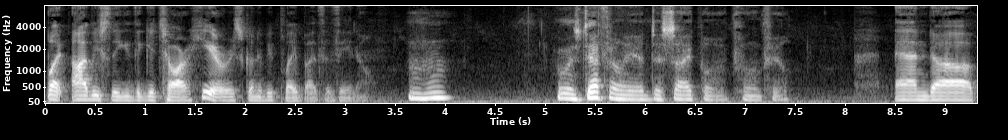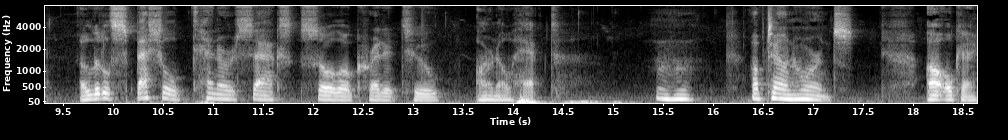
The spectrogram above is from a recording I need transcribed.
But obviously, the guitar here is going to be played by Vivino. Mm-hmm. Who was definitely a disciple of Bloomfield. And uh, a little special tenor sax solo credit to Arno Hecht. Mm-hmm. Uptown Horns. Oh, okay.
